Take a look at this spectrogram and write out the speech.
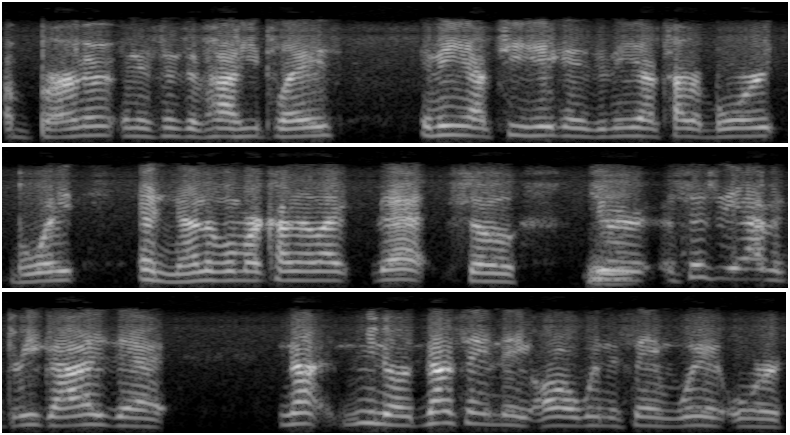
a burner in the sense of how he plays. And then you have Tee Higgins, and then you have Tyler Boyd, Boyd and none of them are kind of like that. So mm-hmm. you're essentially having three guys that not you know not saying they all win the same way or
